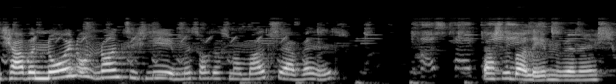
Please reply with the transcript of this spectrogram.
Ich habe 99 Leben, ist auch das Normalste der Welt. Das überleben wir nicht.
